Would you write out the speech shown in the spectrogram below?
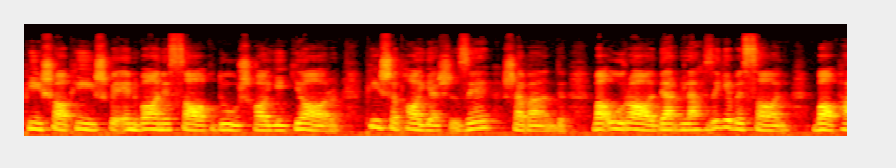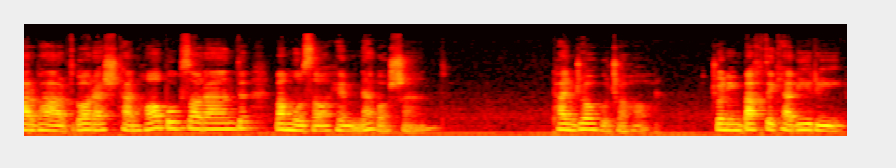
پیشا پیش به عنوان ساق دوش های یار پیش پایش ذبح شوند و او را در لحظه وسال با پروردگارش تنها بگذارند و مزاحم نباشند. پنجاه و چهار. چون این بخت کبیری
